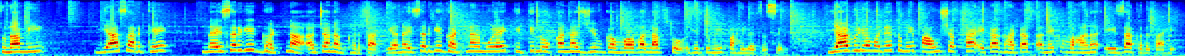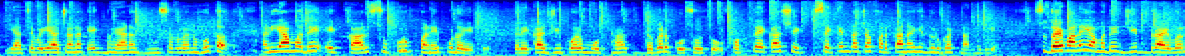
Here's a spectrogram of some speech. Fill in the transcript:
सुनामी यासारखे नैसर्गिक घटना अचानक घडतात. या नैसर्गिक घटनांमुळे किती लोकांना जीव गमवावा लागतो हे तुम्ही पाहिलंच असेल. या व्हिडिओमध्ये तुम्ही पाहू शकता एका घाटात अनेक वाहनं ये करत आहेत. याच वेळी अचानक एक भयानक भूसकलन होतं आणि यामध्ये एक कार सुखरूपपणे पुढे येते. तर एका जीपवर मोठा दगड कोसळतो. फक्त एका शे सेकंदाच्या फरकानं ही दुर्घटना घडली आहे. सुदैवाने यामध्ये जीप ड्रायव्हर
